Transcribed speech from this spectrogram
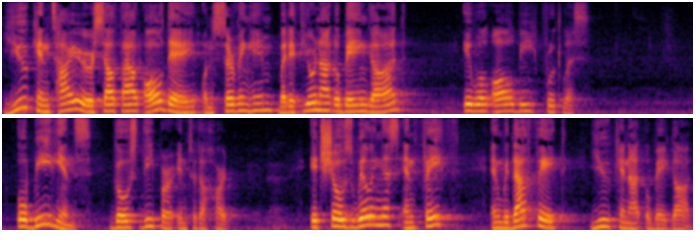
You can tire yourself out all day on serving Him, but if you're not obeying God, it will all be fruitless. Obedience goes deeper into the heart. It shows willingness and faith, and without faith, you cannot obey God.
